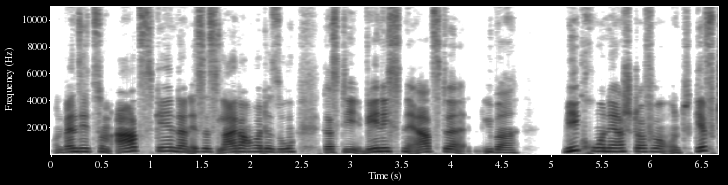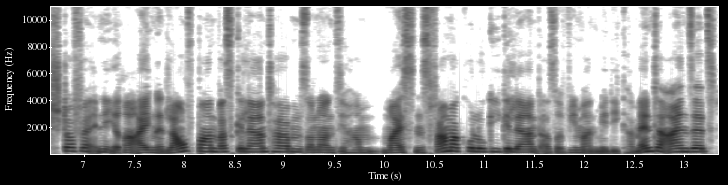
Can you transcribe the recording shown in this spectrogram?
Und wenn sie zum Arzt gehen, dann ist es leider heute so, dass die wenigsten Ärzte über Mikronährstoffe und Giftstoffe in ihrer eigenen Laufbahn was gelernt haben, sondern sie haben meistens Pharmakologie gelernt, also wie man Medikamente einsetzt.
